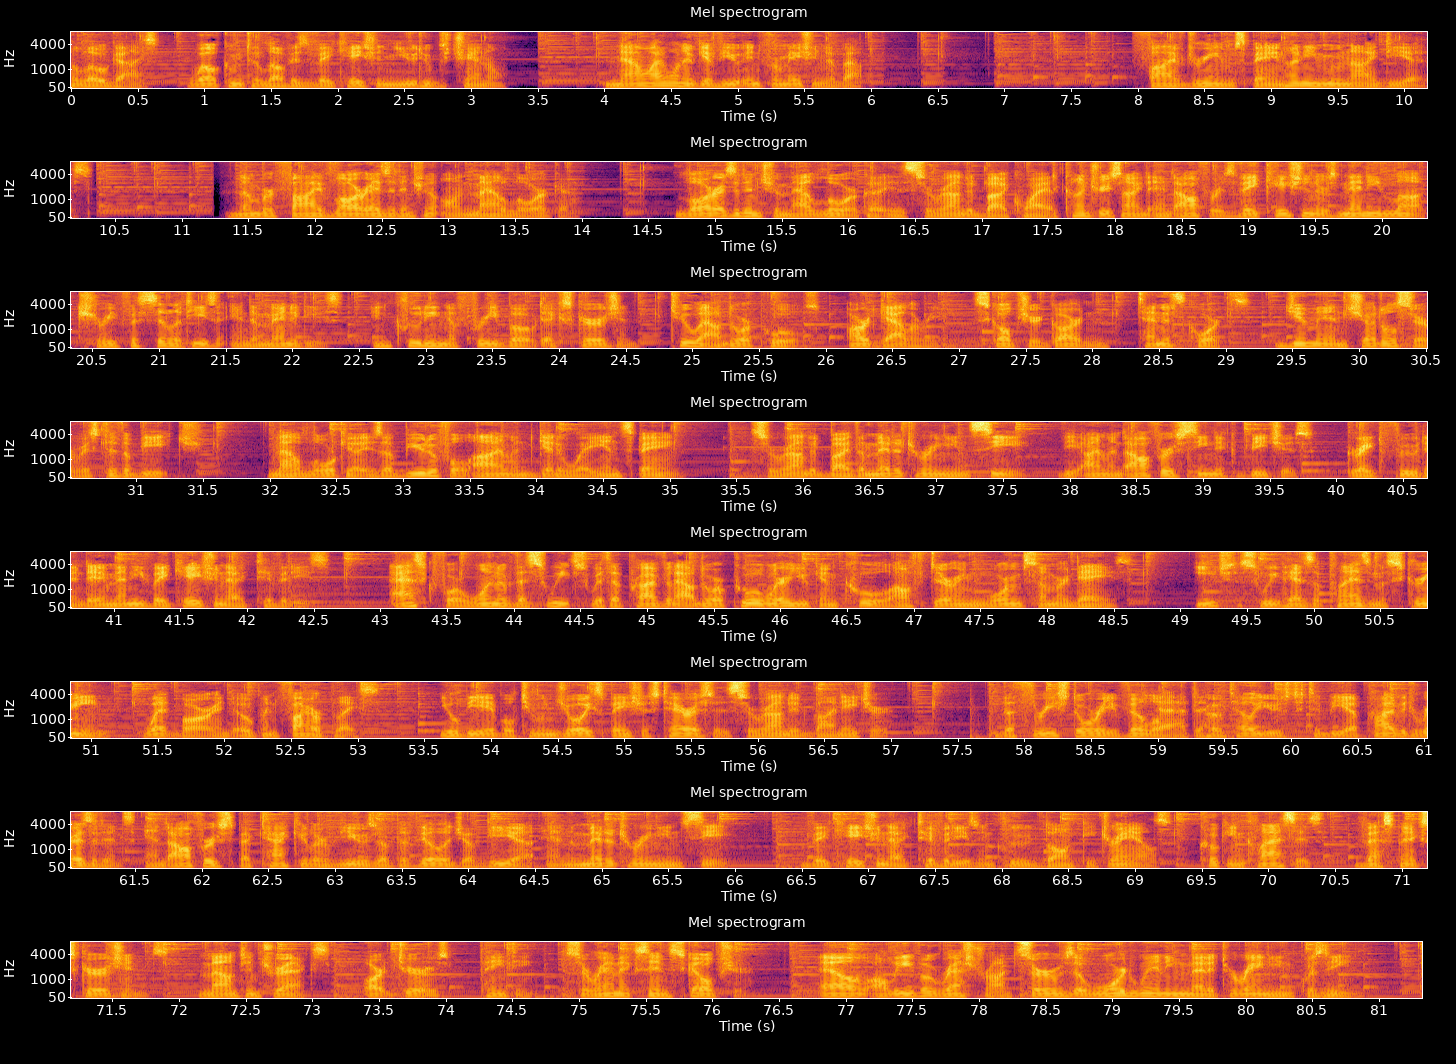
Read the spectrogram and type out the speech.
Hello guys, welcome to Love is Vacation YouTube's channel. Now I wanna give you information about 5 Dream Spain Honeymoon Ideas Number 5 La Residencia on Mallorca La Residencia Mallorca is surrounded by quiet countryside and offers vacationers many luxury facilities and amenities, including a free boat excursion, two outdoor pools, art gallery, sculpture garden, tennis courts, gym and shuttle service to the beach. Mallorca is a beautiful island getaway in Spain. Surrounded by the Mediterranean Sea, the island offers scenic beaches, great food and a many vacation activities. Ask for one of the suites with a private outdoor pool where you can cool off during warm summer days. Each suite has a plasma screen, wet bar and open fireplace. You'll be able to enjoy spacious terraces surrounded by nature. The three-story villa at the hotel used to be a private residence and offers spectacular views of the village of Deià and the Mediterranean Sea. Vacation activities include donkey trails, cooking classes, Vespa excursions, mountain treks, art tours, painting, ceramics and sculpture. El Olivo restaurant serves award-winning Mediterranean cuisine.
